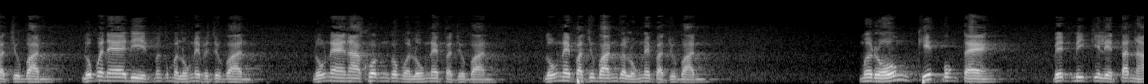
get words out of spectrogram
ปัจจุบัน หลงไปในอดีตมันก็มาหลงในปัจจุบัน หลงในอนาคตมันก็มาหลงในปัจจุบัน หลงในปัจจุบันก็หลงในปัจจุบัน เมื่อหลงคิดปรุงแต่งเป็นมีกิเลสตัณหา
